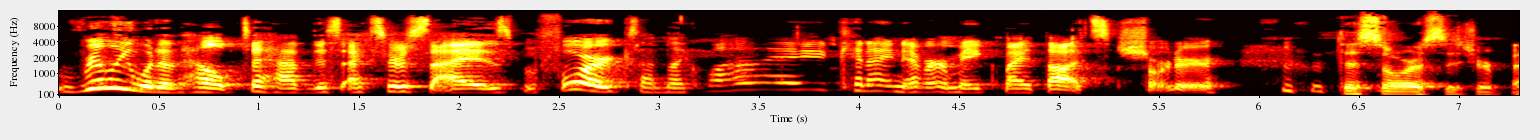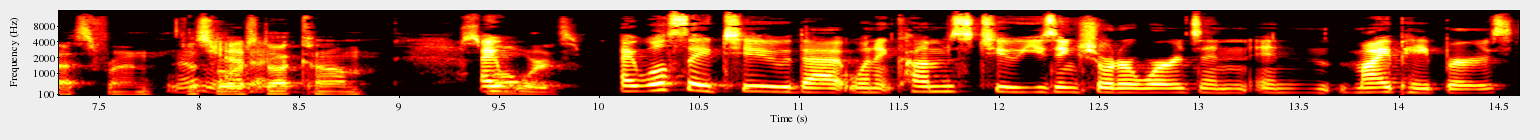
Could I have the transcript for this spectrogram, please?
really would have helped to have this exercise before, because I'm like, why can I never make my thoughts shorter? Thesaurus is your best friend. Oh, no Thesaurus.com. Small I- words. I will say too that when it comes to using shorter words in in my papers,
